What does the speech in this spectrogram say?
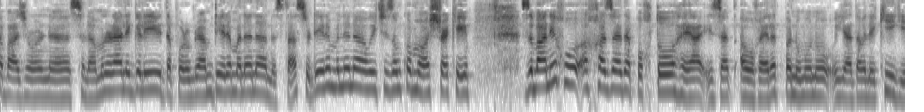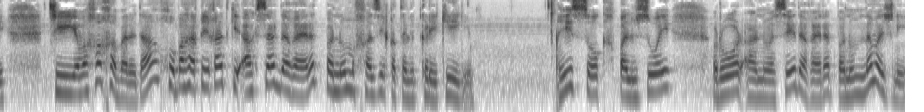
د باجوړ سلامونه را لګلې د پروګرام ډیره مننه نستا سو ډیره مننه وی چې زموږ په معاشره کې زباني خو ښځه د پښتو حيا عزت او غيرت په نومونو يادول کيږي چي يوه ښه خبره ده خو په حقيقت کي اکثر د غيرت په نوم ښځي قتل کړي کيږي هيڅ څوک خپل زوی رور انوسي د غيرت په نوم نه وژني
